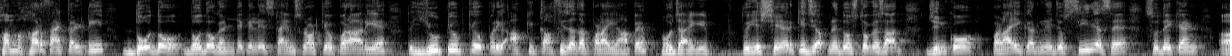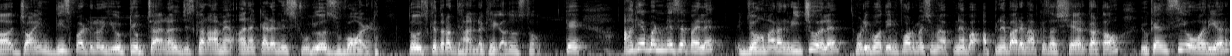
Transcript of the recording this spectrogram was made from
हम हर फैकल्टी दो दो दो दो घंटे के लिए इस टाइम स्लॉट के ऊपर आ रही है तो यूट्यूब के ऊपर ही आपकी काफ़ी ज़्यादा पढ़ाई यहाँ पे हो जाएगी। तो ये शेयर कीजिए अपने दोस्तों के साथ, जिनको पढ़ाई करनी जो सीरियस है so they can join this particular YouTube channel जिसका नाम है अन अकेडमी स्टूडियोज वॉल्ट तो उसके तरफ़ ध्यान रखिएगा दोस्तों ओके आगे बढ़ने से पहले, जो हमारा रिचुअल है, थोड़ी बहुत इंफॉर्मेशन मैं अपने अपने बारे में आपके साथ शेयर करता हूँ। You can see over year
